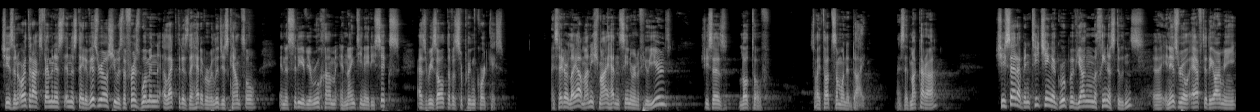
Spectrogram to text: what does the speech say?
She is an Orthodox feminist in the state of Israel. She was the first woman elected as the head of a religious council in the city of Yerucham in 1986 as a result of a Supreme Court case. I say to her, Leah, Manishma, I hadn't seen her in a few years. She says, Lotov. So I thought someone had died. I said, Makara. She said, I've been teaching a group of young Mechina students uh, in Israel after the army,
